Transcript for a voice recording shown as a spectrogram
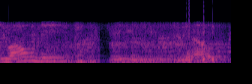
you only need to know.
